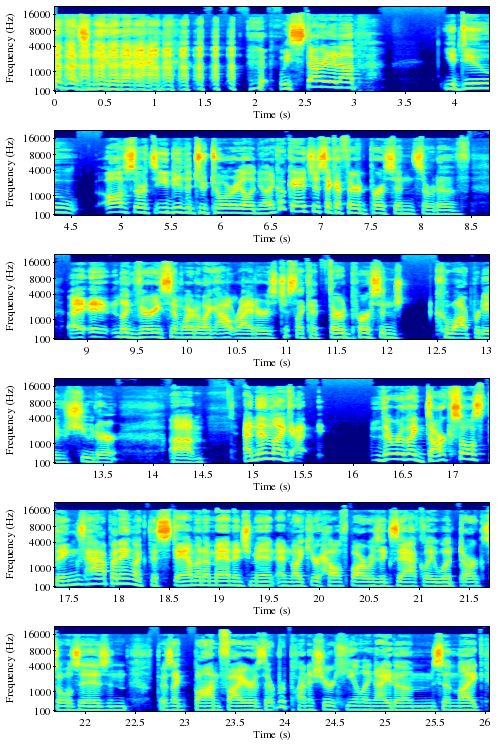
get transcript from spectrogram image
of us knew that. We started up, you do all sorts, you do the tutorial, and you're like, okay, it's just like a third person sort of, it, like very similar to like Outriders, just like a third person sh- cooperative shooter. Um, and then like, I, there were like Dark Souls things happening, like the stamina management and like your health bar was exactly what Dark Souls is. And there's like bonfires that replenish your healing items and like,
